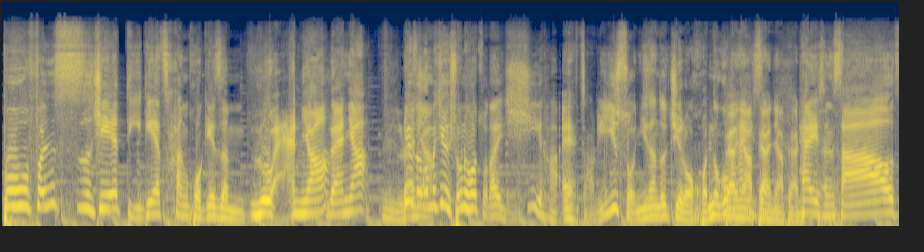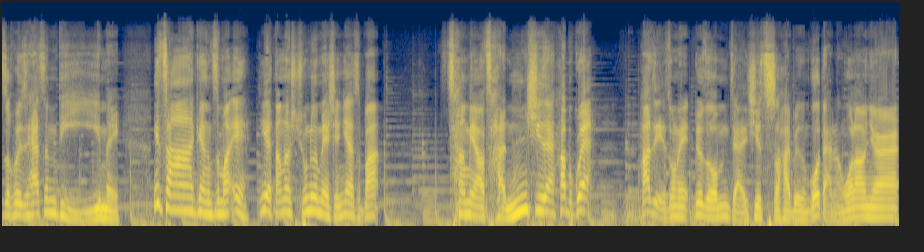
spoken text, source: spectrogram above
不分时间、地点、场合给人乱压乱压。比如说我们几个兄弟伙坐到一起哈，哎，照理说你这样都结了婚了，我们喊一喊一声嫂子或者喊声弟妹，你咋个样子嘛？哎，你要当到兄弟面前，你还是把场面要撑起噻。他不管，他这种的，比如说我们在一起吃哈，比如说我带了我老妞儿，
